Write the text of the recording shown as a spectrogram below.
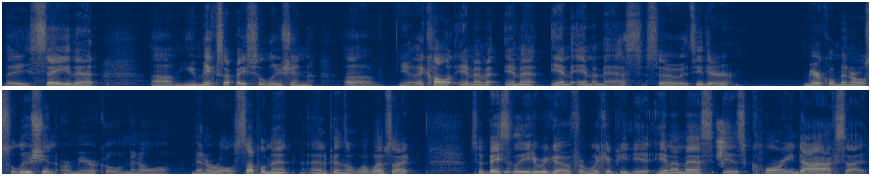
they say that Um, you mix up a solution of, you know, they call it MM, MM, MMS. So it's either Miracle Mineral Solution or Miracle Mineral Mineral Supplement. It depends on what website. So basically, here we go from Wikipedia. MMS is chlorine dioxide,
